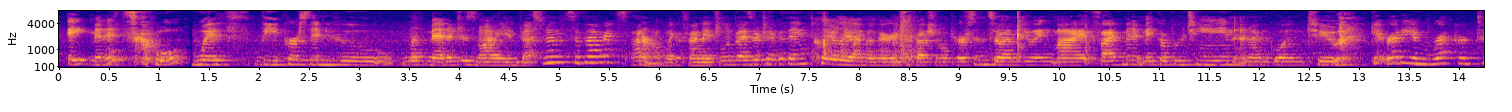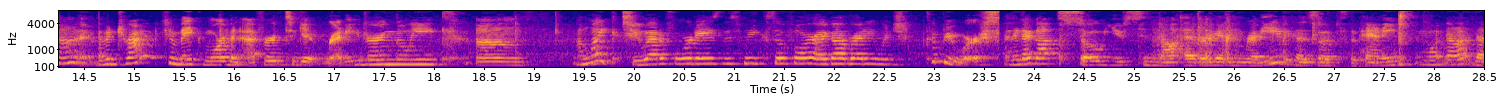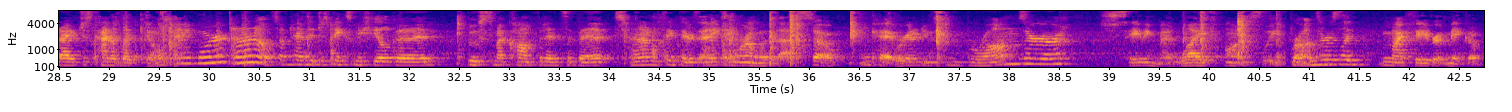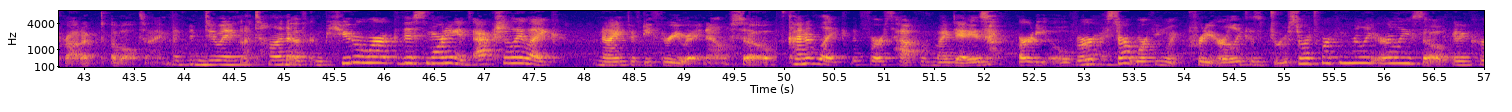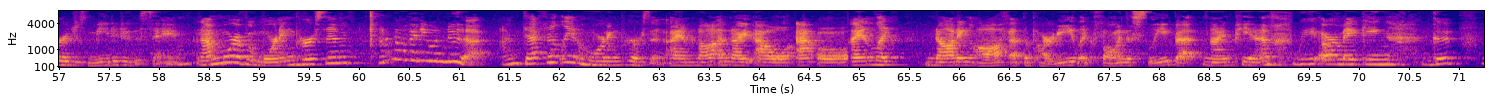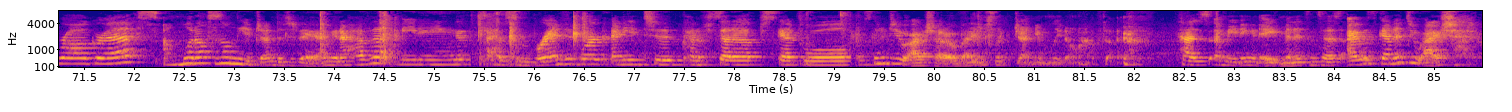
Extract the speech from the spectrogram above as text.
eight minutes, cool, with the person who like manages my investments, if that makes, I don't know, like a financial advisor type of thing. Clearly I'm a very professional person, so I'm doing my five minute makeup routine and I'm going to get ready in record time. I've been trying to make more of an effort to get ready during the week. Um, I'm like two out of four days this week so far I got ready, which could be worse. I think I got so used to not ever getting ready because of the panties and whatnot that I just kind of like don't anymore. I don't know, sometimes it just makes me feel good, boosts my confidence a bit. And I don't think there's anything wrong with that. So, okay, we're gonna do some bronzer saving my life, honestly. Bronzer is like my favorite makeup product of all time. I've been doing a ton of computer work this morning. It's actually like 9.53 right now so it's kind of like the first half of my day is already over. I start working like pretty early because drew starts working really early so it encourages me to do the same. And i'm more of a morning person. I don't know if anyone knew that. I'm definitely a morning person. I am not a night owl at all. I am like nodding off at the party, like falling asleep at 9 p.m. We are making good progress. Um, what else is on the agenda today? I mean, I have that meeting. I have some branded work I need to kind of set up, schedule. I was gonna do eyeshadow, but I just like genuinely don't have time. Has a meeting in eight minutes and says, I was gonna do eyeshadow.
